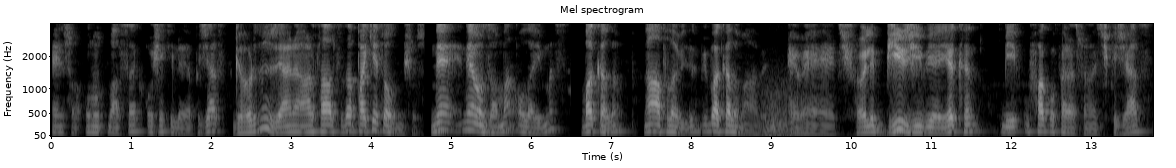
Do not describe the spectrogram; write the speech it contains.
En son unutmazsak o şekilde yapacağız. Gördünüz yani artı altıda paket olmuşuz. Ne ne o zaman olayımız? Bakalım ne yapılabilir? Bir bakalım abi. Evet şöyle 1 GB'ye yakın bir ufak operasyona çıkacağız.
